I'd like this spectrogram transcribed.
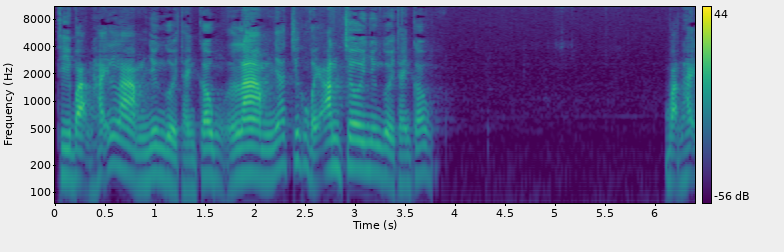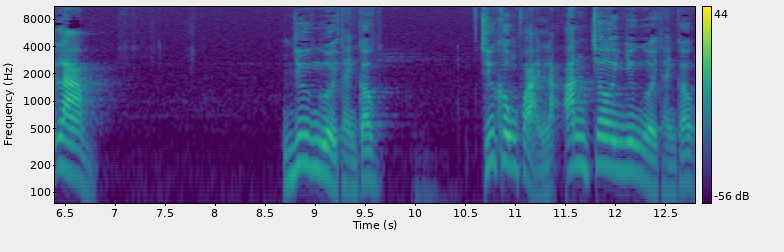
thì bạn hãy làm như người thành công. Làm nhé chứ không phải ăn chơi như người thành công bạn hãy làm như người thành công chứ không phải là ăn chơi như người thành công.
